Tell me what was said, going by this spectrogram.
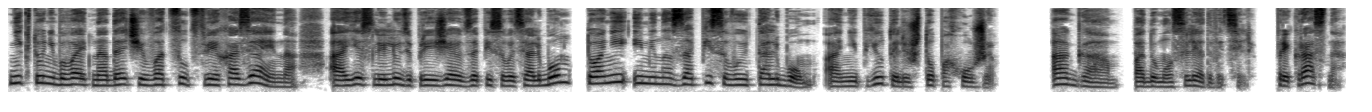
Никто не бывает на даче в отсутствие хозяина, а если люди приезжают записывать альбом, то они именно записывают альбом, а не пьют или что похуже. «Ага», — подумал следователь, — «прекрасно.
